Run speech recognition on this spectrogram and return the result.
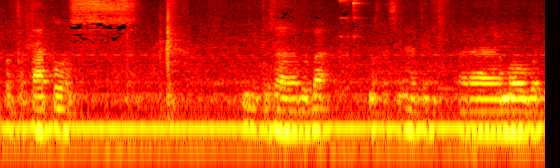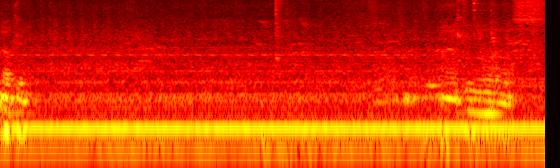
pagkatapos dito sa baba makasin natin para mahugot natin natin yung amis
